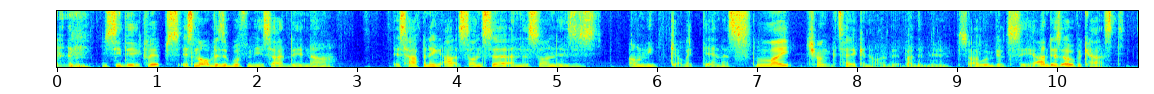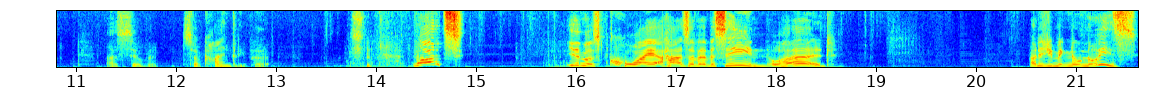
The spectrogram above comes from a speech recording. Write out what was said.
you see the eclipse? It's not visible for me, sadly, no. It's happening at sunset and the sun is only like getting a slight chunk taken out of it by the moon. So I wouldn't be able to see it. And it's overcast, as Silver so kindly put. what? You're the most quiet house I've ever seen or heard. How did you make no noise?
